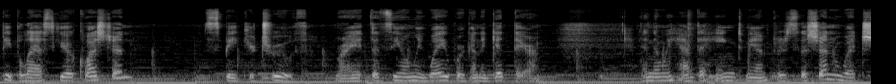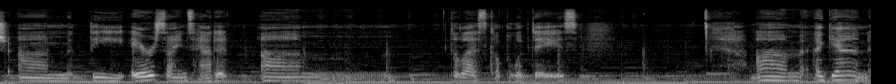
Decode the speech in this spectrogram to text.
People ask you a question, speak your truth, right? That's the only way we're going to get there. And then we have the hanged man position, which um, the air signs had it um, the last couple of days. Um, again,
